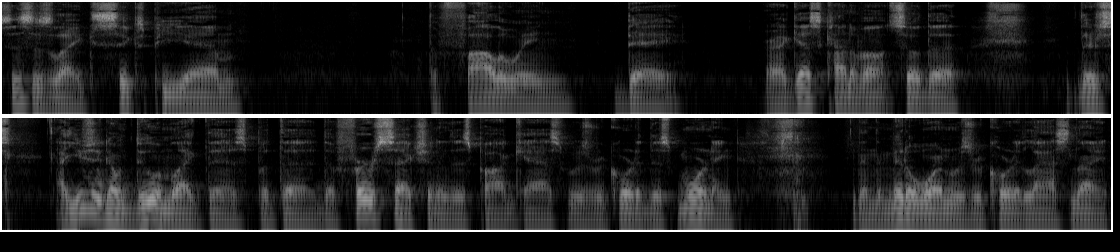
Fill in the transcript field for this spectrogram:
So this is like 6 p.m. the following day, or I guess kind of on. So the there's I usually don't do them like this, but the the first section of this podcast was recorded this morning, and the middle one was recorded last night,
